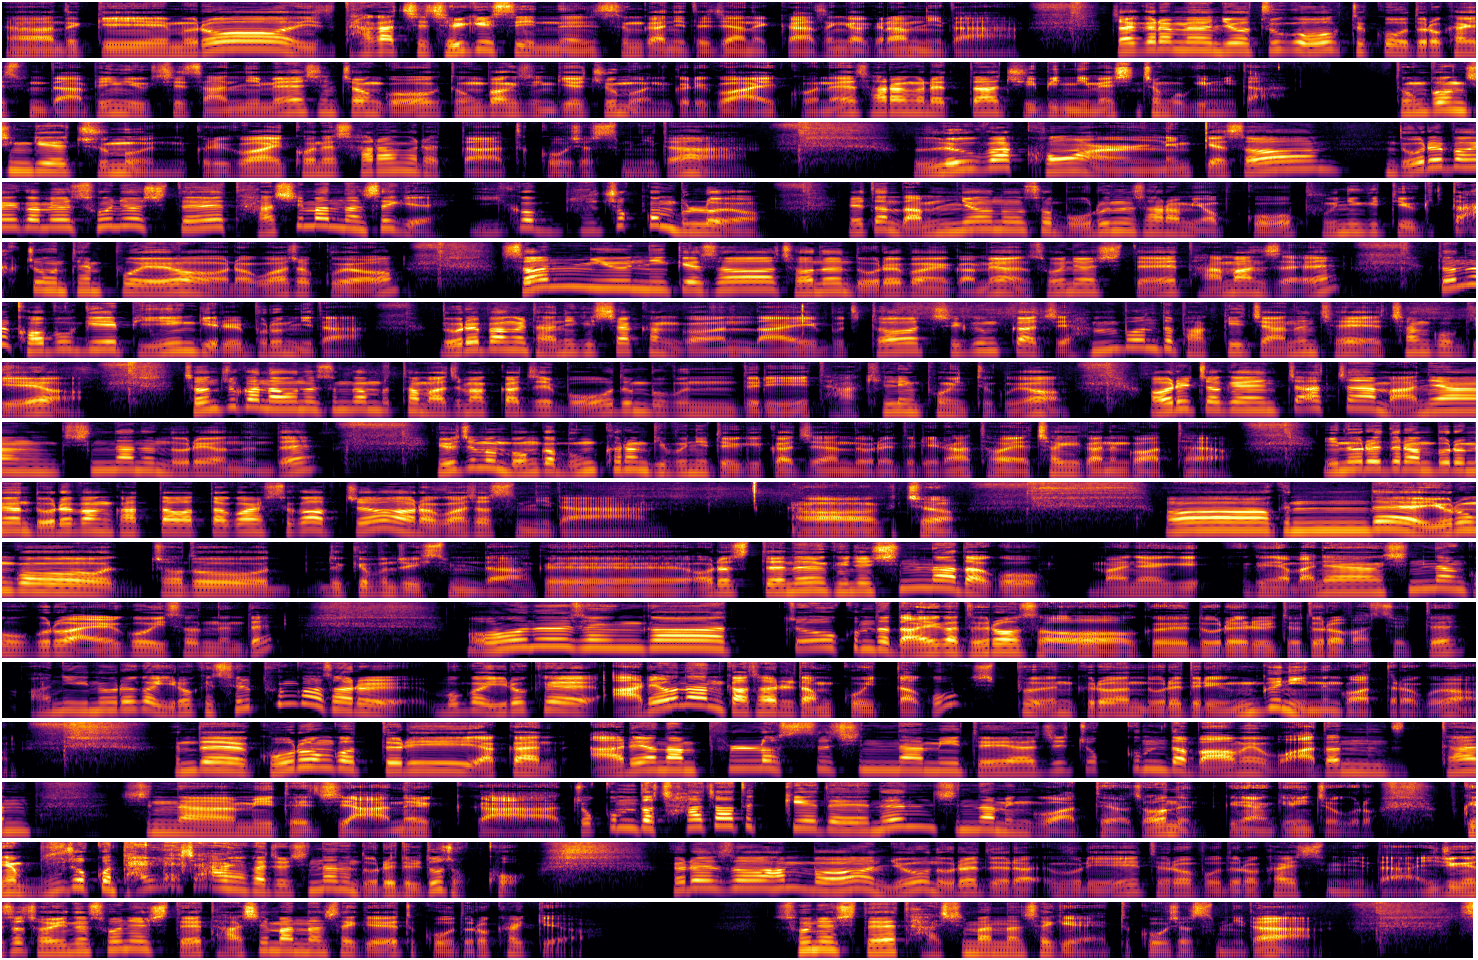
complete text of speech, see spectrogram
어, 느낌으로 이제 다 같이 즐길 수 있는 순간이 되지 않을까 생각을 합니다. 자, 그러면 요 두 곡 듣고 오도록 하겠습니다. 빅64님의 신청곡, 동방신기의 주문, 그리고 아이콘의 사랑을 했다, 쥐비님의 신청곡입니다. 동방신기의 주문 그리고 아이콘의 사랑을 했다 듣고 오셨습니다. 루바콘님께서 노래방에 가면 소녀시대의 다시 만난 세계 이거 무조건 불러요. 일단 남녀노소 모르는 사람이 없고 분위기 띄우기 딱 좋은 템포예요. 라고 하셨고요. 선유님께서 저는 노래방에 가면 소녀시대의 다만세 또는 거북이의 비행기를 부릅니다. 노래방을 다니기 시작한 건 나이부터 지금까지 한 번도 바뀌지 않은 제 애창곡이에요. 전주가 나오는 순간부터 마지막까지 모든 부분들이 다 killing 포인트고요. 어릴 적엔 진짜 마냥 신나는 노래였는데 요즘은 뭔가 뭉클한 기분이 들기까지 한 노래들이라 더 애착이 가는 것 같아요. 이 노래들 안 부르면 노래방 갔다 왔다고 할 수가 없죠? 라고 하셨습니다. 어, 그쵸. 어, 근데 요런 거 저도 느껴본 적 있습니다. 그, 어렸을 때는 굉장히 신나다고, 만약에, 그냥 마냥 신난 곡으로 알고 있었는데, 어느샌가 조금 더 나이가 들어서 그 노래를 되돌아봤을 때, 아니, 이 노래가 이렇게 슬픈 가사를, 뭔가 이렇게 아련한 가사를 담고 있다고 싶은 그런 노래들이 은근히 있는 것 같더라고요. 근데 그런 것들이 약간 아련한 플러스 신남이 돼야지 조금 더 마음에 와닿는 듯한 신남이 되지 않을까. 조금 더 찾아 듣게 되는 신남인 것 같아요. 저는 그냥 개인적으로. 그냥 무조건 달래자 해가지고 신나는 노래들도 좋고. 그래서 한번 요 노래들 우리 들어보도록 하겠습니다. 이 중에서 저희는 소녀시대 다시 만난 세계 듣고 오도록 할게요. 소녀시대 다시 만난 세계 듣고 오셨습니다.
